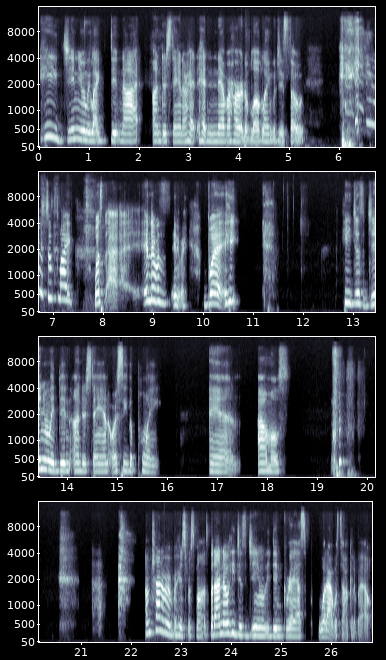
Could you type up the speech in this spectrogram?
He genuinely like did not understand or had had never heard of love languages, so he was just like, "What's that?" And there was anyway, but he he just genuinely didn't understand or see the point and I almost I'm trying to remember his response, but I know he just genuinely didn't grasp what I was talking about.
